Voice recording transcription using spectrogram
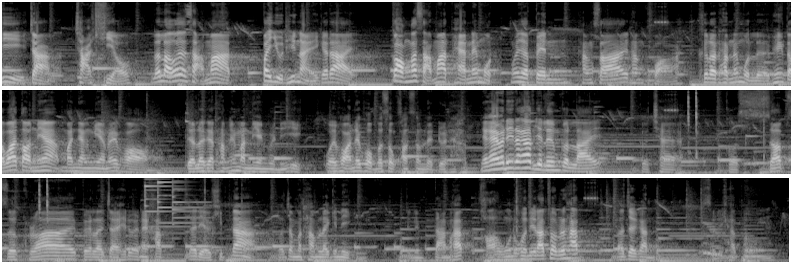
ที่จากฉากเขียว แล้วเราก็จะสามารถไปอยู่ที่ไหนก็ได้กล้องก็สามารถแพนได้หมดไม่ว่าจะเป็นทางซ้ายทางขวา คือเราทำได้หมดเลย เพียงแต่ว่าตอนนี้มันยังเนียนไม่พอ เดี๋ยวเราจะทำให้มันเนียนกว่านี้อีกอวยพรให้ผมประสบความสำเร็จด้วยนะครับ ยังไงวันนี้นะครับ อย่าลืมกดไลค์กดแชร์ กด subscribe เป็นกำลังใจให้ด้วยนะครับ แล้วเดี๋ยวคลิปหน้าเราจะมาทำอะไรกันอีก อย่าลืมติดตามครับ ขอขอบคุณทุกคนที่รับชมนะครับ แล้วเจอกัน สวัสดีครับผม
